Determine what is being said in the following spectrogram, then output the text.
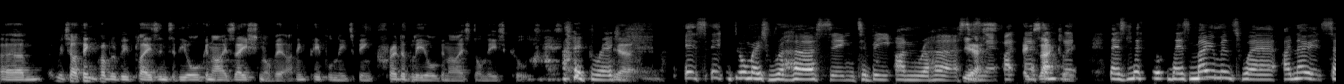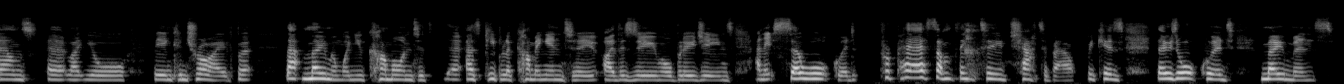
um, which I think probably plays into the organisation of it. I think people need to be incredibly organised on these calls. I agree. Yeah. It's it's almost rehearsing to be unrehearsed, yes, isn't it? I, exactly. I there's little, there's moments where I know it sounds uh, like you're being contrived. But that moment when you come on to, as people are coming into either Zoom or BlueJeans, and it's so awkward, prepare something to chat about because those awkward moments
